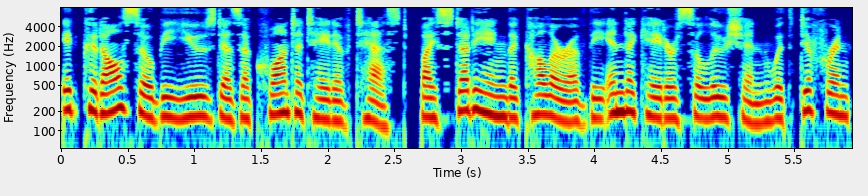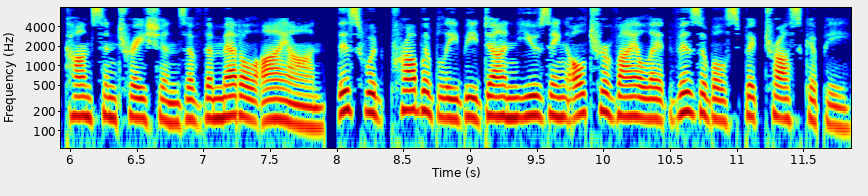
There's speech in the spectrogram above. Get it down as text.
It could also be used as a quantitative test, by studying the color of the indicator solution with different concentrations of the metal ion, this would probably be done using ultraviolet visible spectroscopy.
